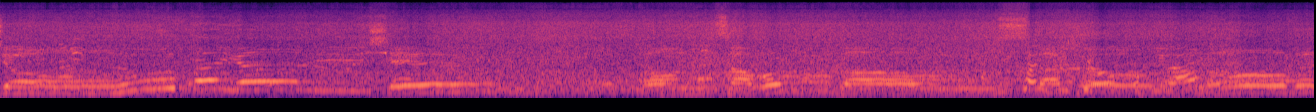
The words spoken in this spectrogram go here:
miłością upajali się. On całował radowe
